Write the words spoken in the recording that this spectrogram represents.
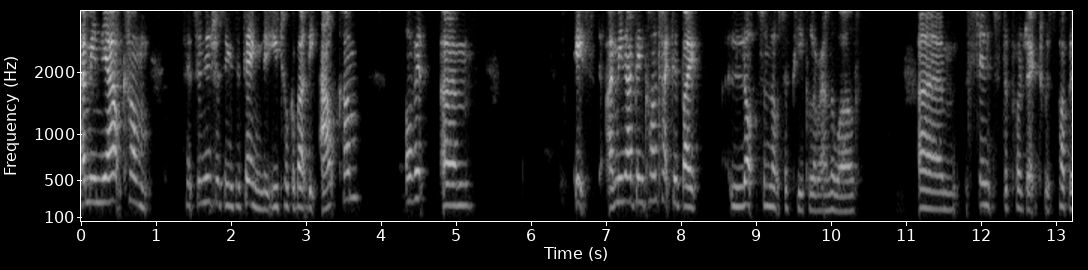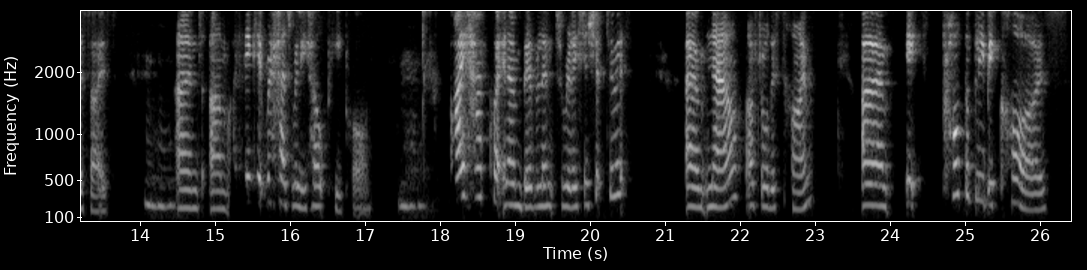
I mean, the outcome, it's an interesting thing that you talk about the outcome of it. Um, it's, I mean, I've been contacted by lots and lots of people around the world um, since the project was publicized. Mhm. And um, I think it has really helped people. Mhm. I have quite an ambivalent relationship to it um, now, after all this time. Um, it's probably because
